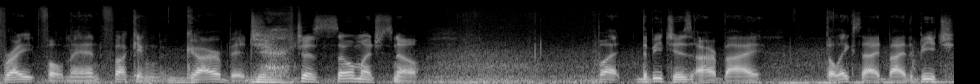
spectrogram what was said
frightful, man. Fucking garbage. Just so much snow. But the beaches are by the lakeside, by the beach.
